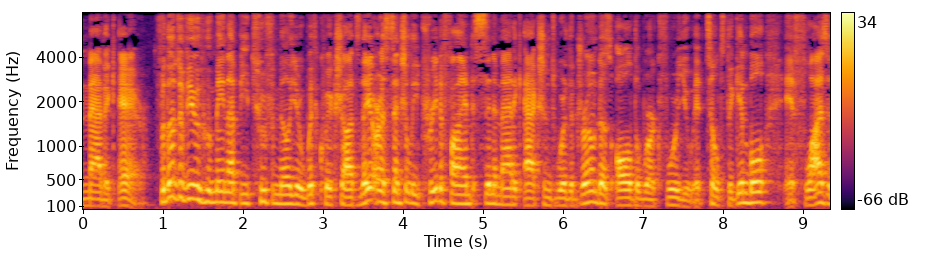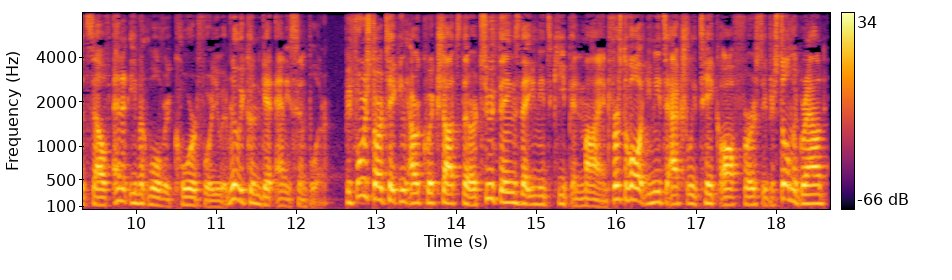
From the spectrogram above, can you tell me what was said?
Mavic Air. For those of you who may not be too familiar with quick shots, they are essentially predefined cinematic actions where the drone does all the work for you. It tilts the gimbal, it flies itself, and it even will record for you. It really couldn't get any simpler. Before we start taking our quick shots, there are two things that you need to keep in mind. First of all, you need to actually take off first. If you're still on the ground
